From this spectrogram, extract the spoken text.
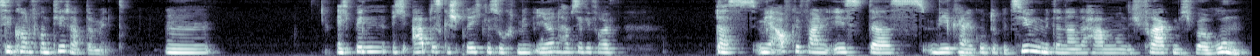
sie konfrontiert habe damit. Mm. Ich bin, ich habe das Gespräch gesucht mit ihr und habe sie gefragt, dass mir aufgefallen ist, dass wir keine gute Beziehung miteinander haben und ich frage mich, warum.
